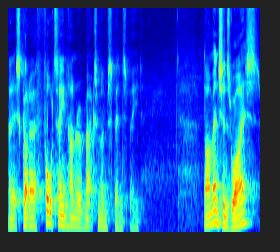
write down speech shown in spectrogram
And it's got a 1400 maximum spin speed. Dimensions wise,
